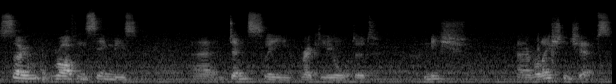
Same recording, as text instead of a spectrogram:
So rather than seeing these uh, densely, regularly ordered niche uh, relationships,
